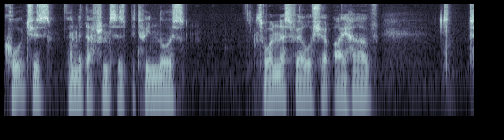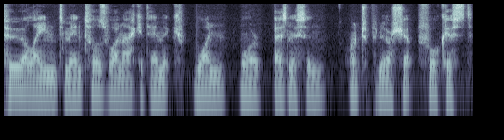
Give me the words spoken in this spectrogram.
coaches and the differences between those. So, in this fellowship, I have two aligned mentors one academic, one more business and entrepreneurship focused,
